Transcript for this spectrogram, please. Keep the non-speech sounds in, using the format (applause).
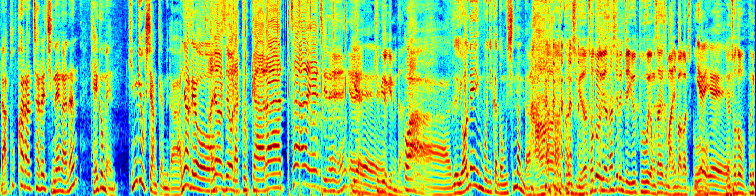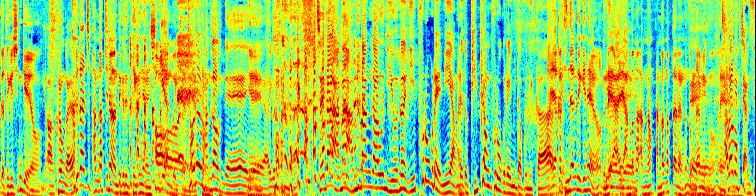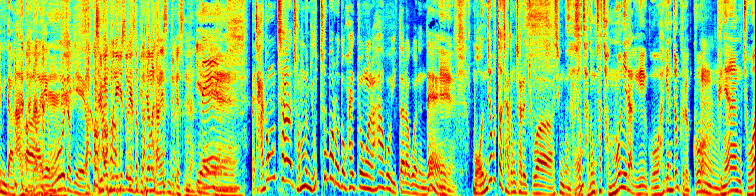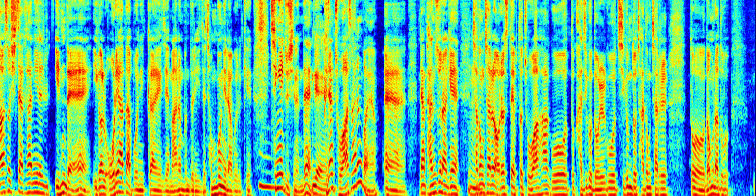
라쿠카라차를 진행하는 개그맨 김기욱 씨 함께합니다. 안녕하세요. 안녕하세요. 라쿠카라차의 진행 예, 김기욱입니다. 와 연예인 보니까 너무 신난다. 아, 또 그런 식이죠. 저도 이제 사실은 이제 유튜브 영상에서 많이 봐가지고 예, 예. 저도 보니까 되게 신기해요. 아 그런가요? 그다지 반갑지는 않은데 그래도 되게 그냥 신기한 어, 거 있잖아요. 저는 그런 반가운데 예, 예. 알겠습니다. 제가 아마 안 반가운 이유는 이 프로그램이 아무래도 비평 프로그램이다 보니까 아, 약간 긴장되긴 해요. 근데 예, 아예 예. 안, 반갑, 안, 안 반갑다는 건 농담이고. 예, 예. 잡아먹지 않습니다. 아, 아. 예, 예. 우호적이에요. 즐거운 분위기 속에서 비평을 당했으면 좋겠습니다. 예. 네. 자동차 전문 유튜버로도 활동을 하고 있다라고 하는데 예. 뭐 언제부터 자동차를 좋아하신 건가요? 사실 자동차 전문이라고 하기는 좀 그렇고 음. 그냥 좋아서 시작한 일인데 이걸 오래 하다 보니까 이제 많은 분들이 이제 전문이라고 이렇게 칭해 주시는데 예. 그냥 좋아서 하는 거예요. 예. 그냥 단순하게 음. 자동차를 어렸을 때부터 좋아하고 또 가지고 놀고 지금도 자동차를 또 너무나도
